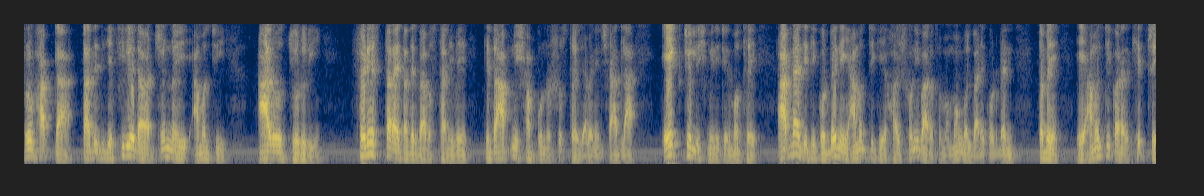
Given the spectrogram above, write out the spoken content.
প্রভাবটা তাদের দিকে ফিরিয়ে দেওয়ার জন্য এই আমলটি আরও জরুরি। ফেরেস্তারাই তাদের ব্যবস্থা নেবে। কিন্তু আপনি সম্পূর্ণ সুস্থ হয়ে যাবেন ইনশাআল্লাহ। একচল্লিশ মিনিটের মধ্যে আপনারা যেটি করবেন, এই আমলটিকে হয় শনিবার অথবা মঙ্গলবারে করবেন। তবে এই আমলটি করার ক্ষেত্রে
